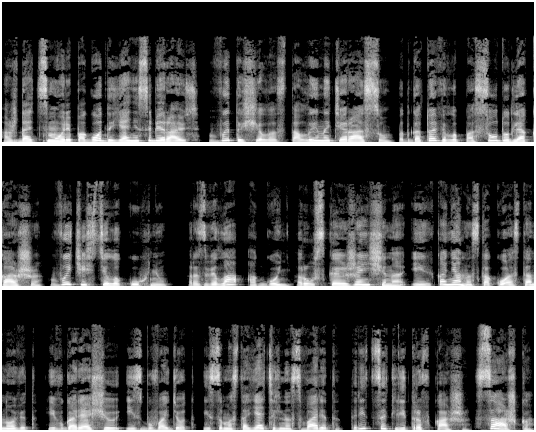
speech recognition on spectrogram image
а ждать с моря погоды я не собираюсь. Вытащила столы на террасу, подготовила посуду для каши, вычистила кухню, развела огонь. Русская женщина и коня на скаку остановит, и в горящую избу войдет, и самостоятельно сварит 30 литров каши. «Сашка,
